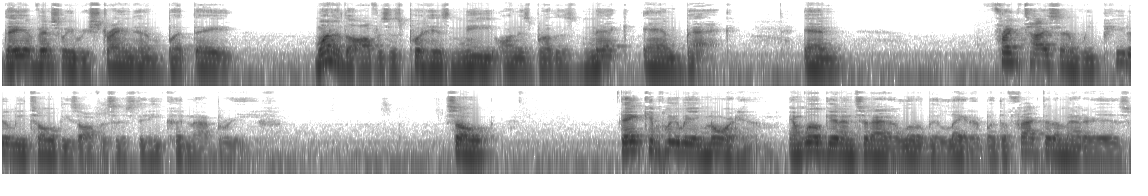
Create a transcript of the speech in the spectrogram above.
They eventually restrained him, but they, one of the officers put his knee on his brother's neck and back. And Frank Tyson repeatedly told these officers that he could not breathe. So they completely ignored him. And we'll get into that a little bit later. But the fact of the matter is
